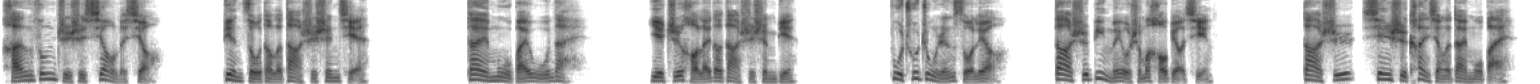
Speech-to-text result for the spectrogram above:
韩风只是笑了笑，便走到了大师身前。戴沐白无奈，也只好来到大师身边。不出众人所料，大师并没有什么好表情。大师先是看向了戴沐白，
